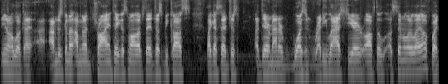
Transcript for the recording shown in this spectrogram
you know, look, I, I am just gonna I'm gonna try and take a small upset just because, like I said, just Adare Manor wasn't ready last year off the a similar layoff, but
